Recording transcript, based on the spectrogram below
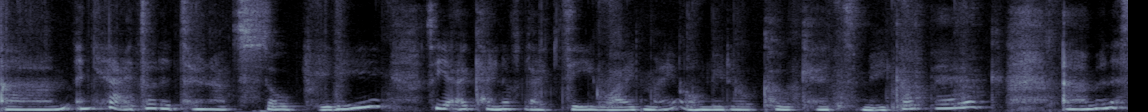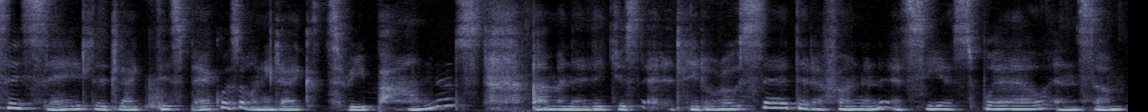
um, and yeah, I thought it turned out so pretty. So yeah, I kind of like DIYed my own little coquette makeup bag. Um, and as I said, that like this bag was only like three pounds, um, and I just added little rosette that I found on Etsy as well, and some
